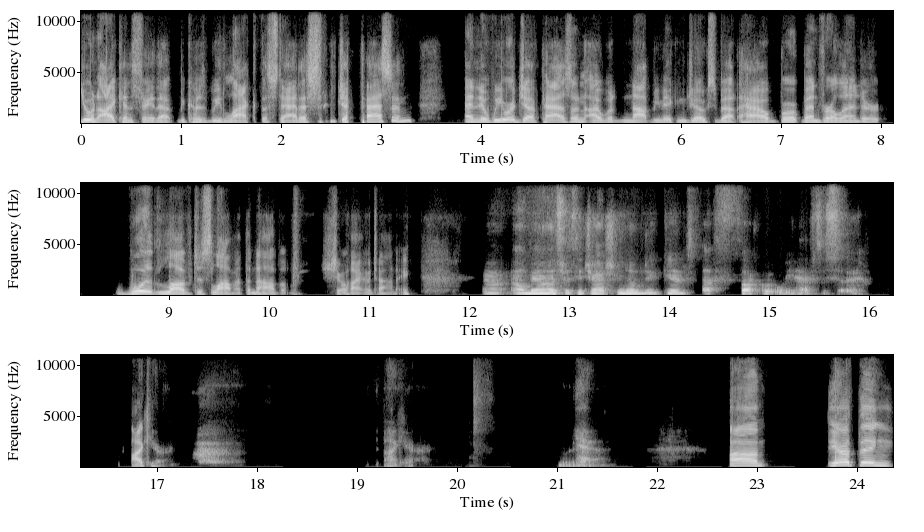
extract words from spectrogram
you and I can say that because we lack the status of Jeff Passan. And if we were Jeff Passan, I would not be making jokes about how Ben Verlander would love to slob at the knob of Shohei Ohtani. I'll be honest with you, Josh. Nobody gives a fuck what we have to say. I care. I care. Yeah. Um, the other thing,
